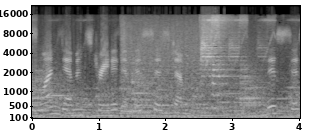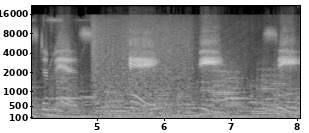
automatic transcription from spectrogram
the one demonstrated in this system. This system is A. B. C.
